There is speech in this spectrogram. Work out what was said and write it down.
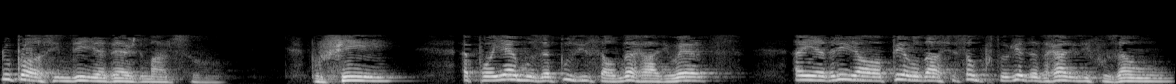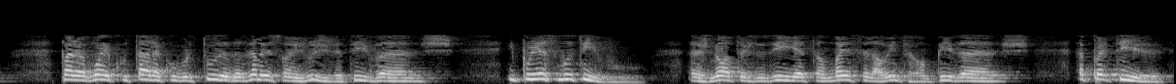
no próximo dia 10 de março. Por fim, apoiamos a posição da Rádio Hertz em aderir ao apelo da Associação Portuguesa de Radiodifusão para boicotar a cobertura das eleições legislativas e, por esse motivo, as notas do dia também serão interrompidas a partir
